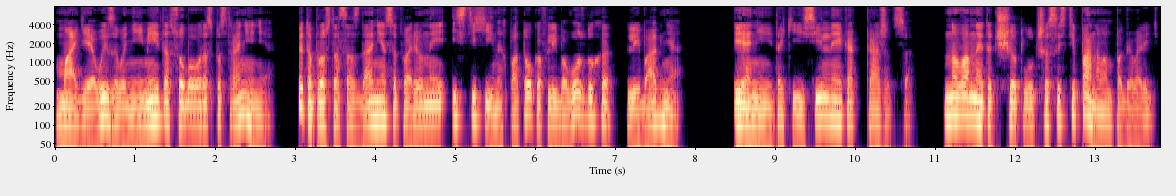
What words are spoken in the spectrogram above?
Магия вызова не имеет особого распространения. Это просто создания, сотворенные из стихийных потоков либо воздуха, либо огня. И они не такие сильные, как кажется. Но вам на этот счет лучше со Степановым поговорить.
